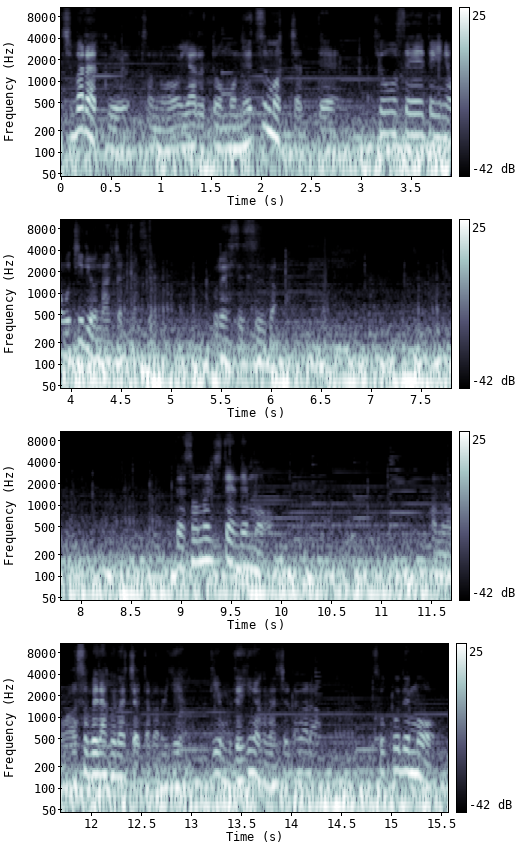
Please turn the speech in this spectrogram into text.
しばらくそのやるともう熱持っちゃって強制的に落ちるようになっちゃったんですよ。プレステ2が。でその時点でもうあの遊べなくなっちゃったからゲームゲームできなくなっちゃったからそこでもう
